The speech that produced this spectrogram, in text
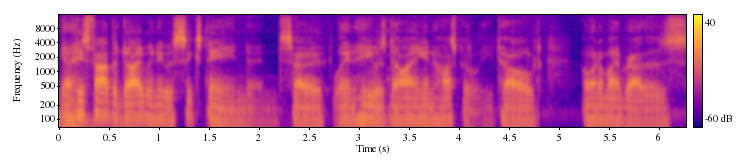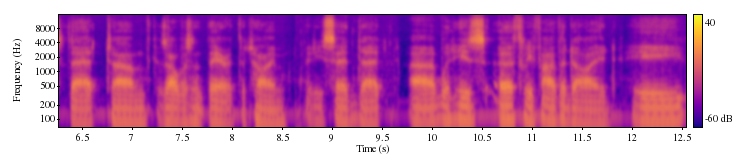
you know, his father died when he was 16. And so when he was dying in hospital, he told one of my brothers that, because I wasn't there at the time, but he said that uh, when his earthly father died, he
